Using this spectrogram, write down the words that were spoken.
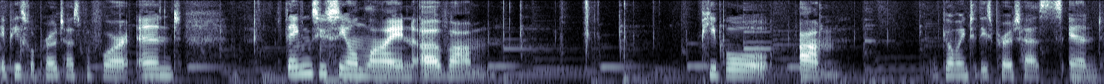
a peaceful protest before, and things you see online of um, people um, going to these protests and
